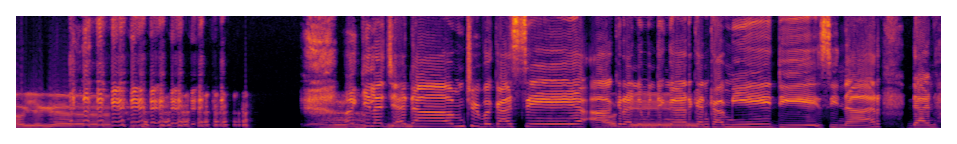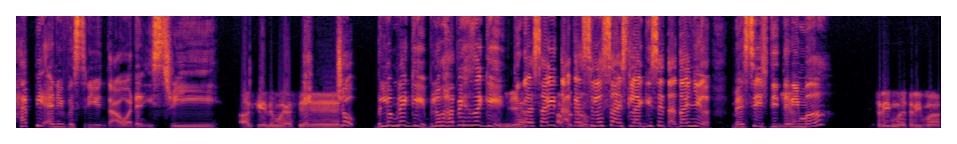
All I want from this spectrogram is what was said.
Oh ya ke? Okeylah Cik Adam Terima kasih uh, Okey. Kerana mendengarkan kami Di Sinar Dan happy anniversary Untuk awak dan isteri Okey, terima kasih. Eh, Cop Belum lagi Belum habis lagi Ya, Tugas saya tak akan tu? Selesai Selagi saya tak tanya Message diterima Terima, terima.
